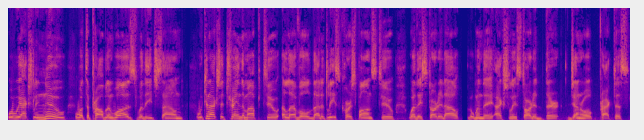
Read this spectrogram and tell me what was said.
where we actually knew what the problem was with each sound, we can actually train them up to a level that at least corresponds to where they started out when they actually started their general practice.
